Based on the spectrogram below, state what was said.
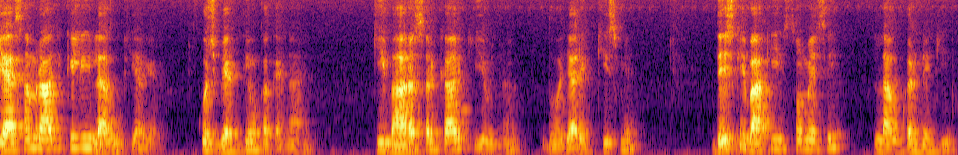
यह असम राज्य के लिए लागू किया गया। कुछ व्यक्तियों का कहना है कि भारत सरकार की योजना 2021 में देश के बाकी हिस्सों में से लागू करने की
